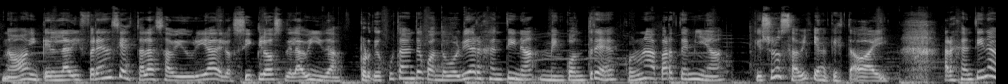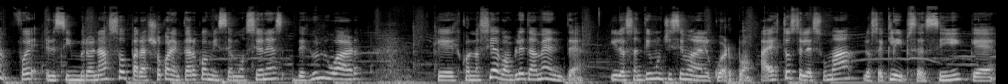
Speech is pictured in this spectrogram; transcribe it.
¿no? Y que en la diferencia está la sabiduría de los ciclos de la vida. Porque justamente cuando volví a Argentina me encontré con una parte mía que yo no sabía que estaba ahí. Argentina fue el cimbronazo para yo conectar con mis emociones desde un lugar que desconocía completamente y lo sentí muchísimo en el cuerpo. A esto se le suma los eclipses, ¿sí? Que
